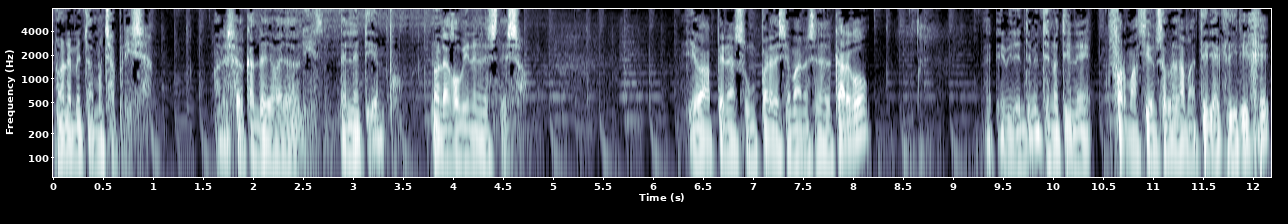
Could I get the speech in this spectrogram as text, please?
No le metan mucha prisa. Vale, es alcalde de Valladolid. Denle tiempo. No le hago bien en exceso. Lleva apenas un par de semanas en el cargo. Evidentemente no tiene formación sobre la materia que dirige.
